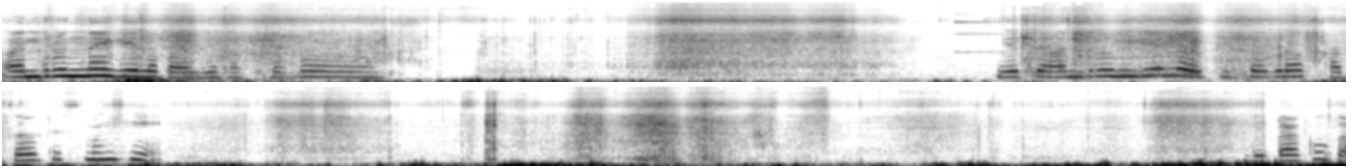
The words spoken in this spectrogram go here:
अंदरून नाही गेलं पाहिजे फक्त बस. येते अंदरून गेलं की सगळं खाजवतेस मग हे ते टाकू का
